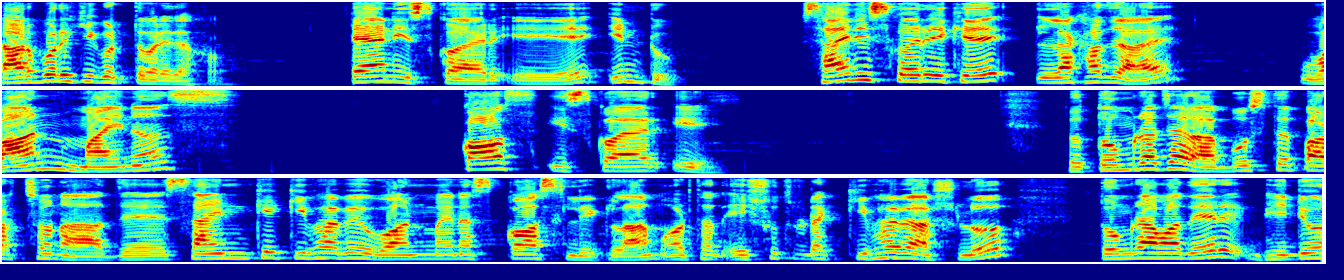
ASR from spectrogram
তারপরে কি করতে পারি দেখো? Tan square A into sin square একে লেখা যায় one minus cos square A তো তোমরা যারা বুঝতে পারছ না যে সাইনকে কীভাবে ওয়ান মাইনাস কস লিখলাম, অর্থাৎ এই সূত্রটা কীভাবে আসলো, তোমরা আমাদের ভিডিও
